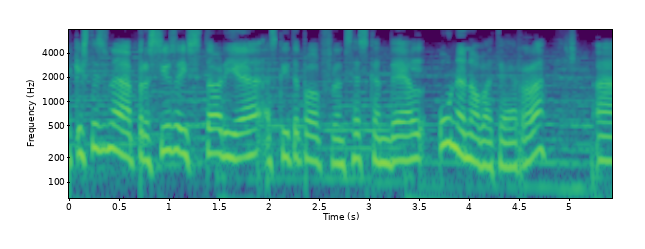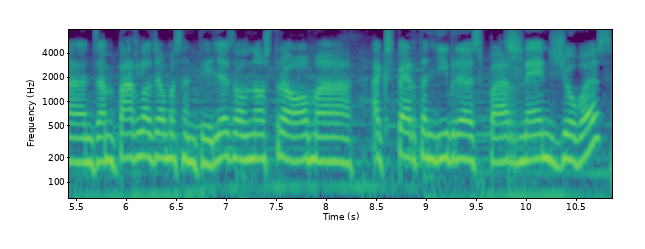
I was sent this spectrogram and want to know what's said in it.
Aquesta és una preciosa història escrita pel Francesc Candel, Una nova terra. Eh, ens en parla el Jaume Centelles, el nostre home expert en llibres per nens joves,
